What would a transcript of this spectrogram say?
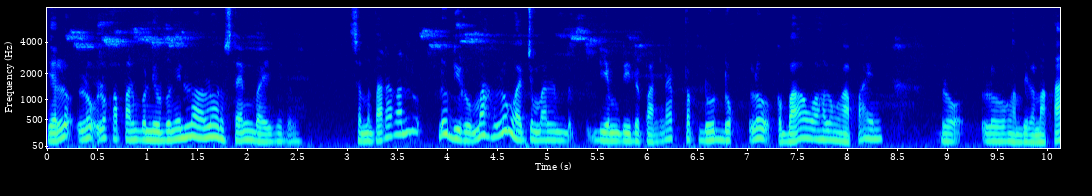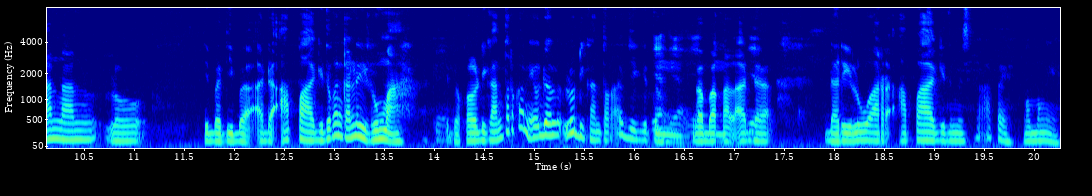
ya lu lu lu kapan pun dihubungin lu lu harus standby gitu sementara kan lu lu di rumah lu nggak cuman diem di depan laptop duduk lu ke bawah lu ngapain lu lu ngambil makanan lu tiba-tiba ada apa gitu kan karena di rumah gitu kalau di kantor kan ya udah lu di kantor aja gitu Ya, ya, ya. nggak bakal ada dari luar apa gitu misalnya apa ya ngomongnya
